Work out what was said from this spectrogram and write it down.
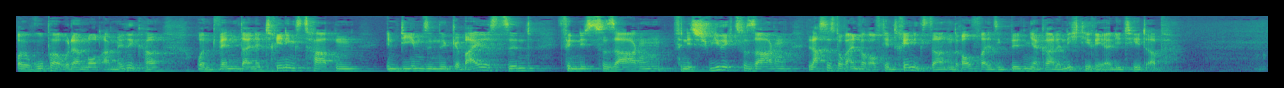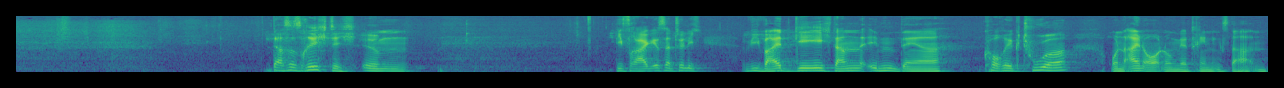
Europa oder Nordamerika. Und wenn deine Trainingstaten in dem Sinne gebiased sind, finde ich es zu sagen, finde ich schwierig zu sagen, lass es doch einfach auf den Trainingsdaten drauf, weil sie bilden ja gerade nicht die Realität ab. Das ist richtig. Ähm, die Frage ist natürlich, wie weit gehe ich dann in der Korrektur und Einordnung der Trainingsdaten.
